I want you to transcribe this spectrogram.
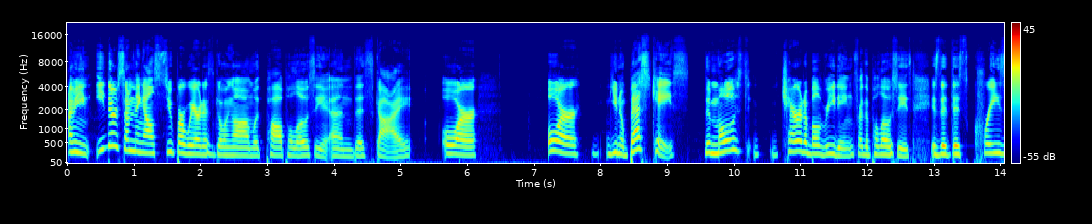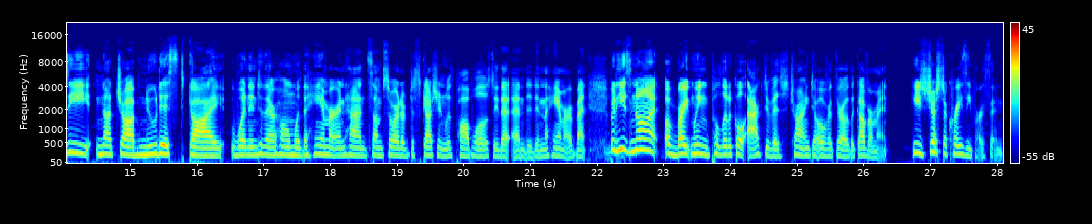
I mean, either something else super weird is going on with Paul Pelosi and this guy, or, or, you know, best case, the most charitable reading for the Pelosi's is that this crazy nut job nudist guy went into their home with a hammer and had some sort of discussion with Paul Pelosi that ended in the hammer event. But he's not a right wing political activist trying to overthrow the government. He's just a crazy person.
